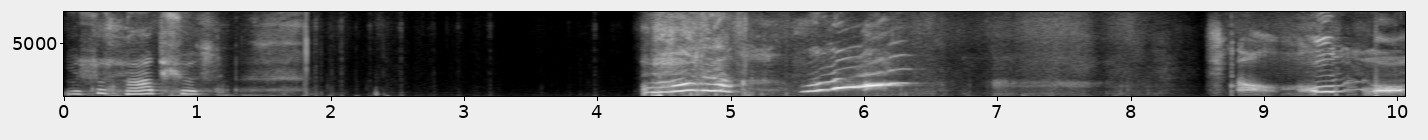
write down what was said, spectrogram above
Yusuf ne yapıyorsun? Ne oluyor? İşte oğlum.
